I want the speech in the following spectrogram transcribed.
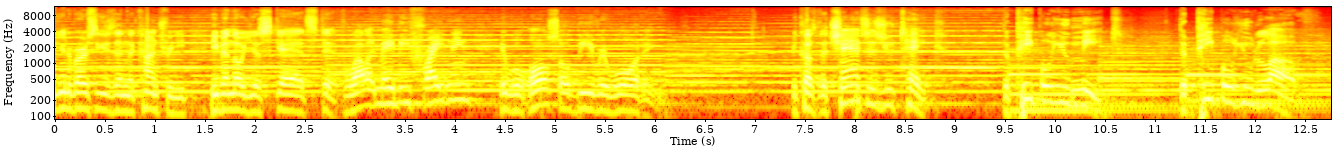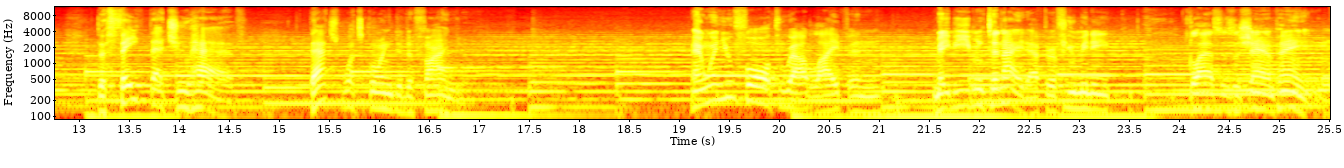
universities in the country, even though you're scared stiff. While it may be frightening, it will also be rewarding. Because the chances you take, the people you meet, the people you love, the faith that you have, that's what's going to define you. And when you fall throughout life, and maybe even tonight after a few many glasses of champagne,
